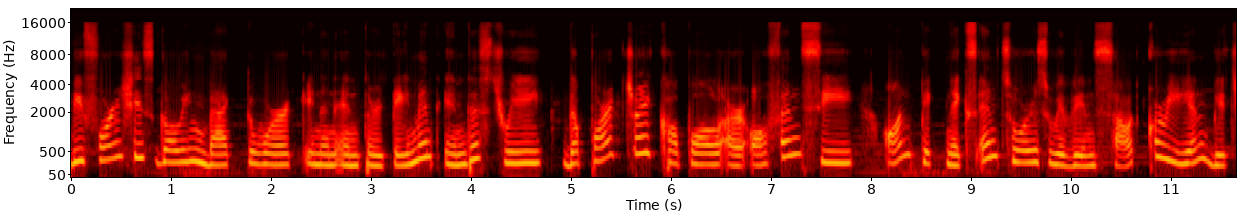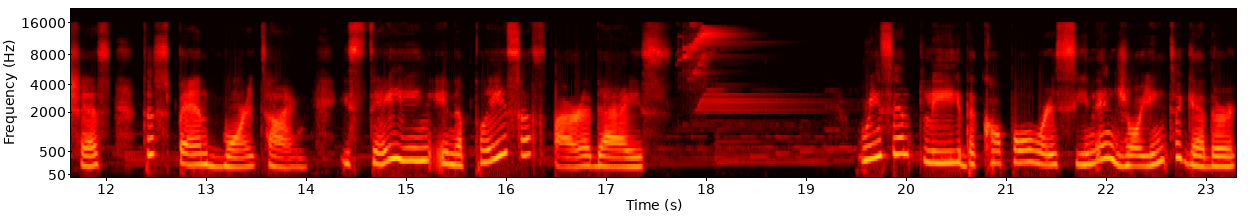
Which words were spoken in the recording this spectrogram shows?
Before she's going back to work in an entertainment industry, the Park Choi couple are often seen on picnics and tours within South Korean beaches to spend more time, staying in a place of paradise. Recently, the couple were seen enjoying together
